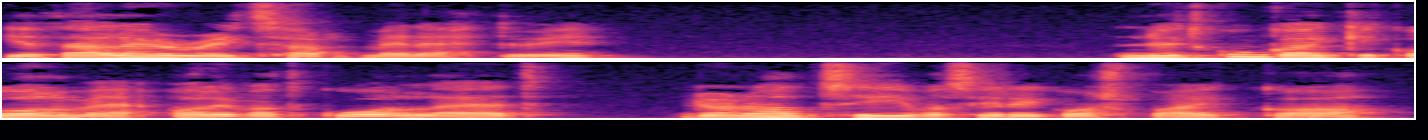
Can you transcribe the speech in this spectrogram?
ja tällöin Richard menehtyi. Nyt kun kaikki kolme olivat kuolleet, Donald siivosi rikospaikkaa,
